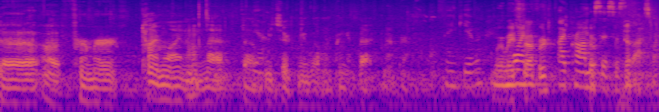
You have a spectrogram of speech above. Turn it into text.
uh, a firmer timeline on that, uh, Yeah. we certainly will and bring it back, member. Thank you. Mermaid One- Stratford? I promise Sure. this is the last one.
